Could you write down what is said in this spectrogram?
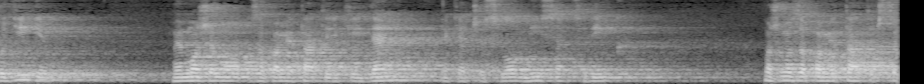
події, ми можемо запам'ятати, який день, яке число, місяць, рік. Можемо запам'ятати, чи це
